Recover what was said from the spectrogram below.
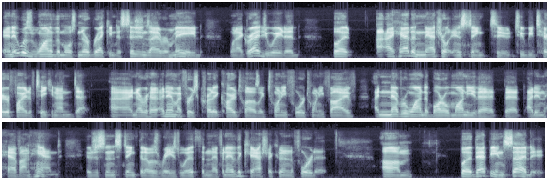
and it was one of the most nerve wracking decisions I ever made when I graduated. But I had a natural instinct to to be terrified of taking on debt. I never had I didn't have my first credit card till I was like 24, 25. I never wanted to borrow money that that I didn't have on hand. It was just an instinct that I was raised with, and if I didn't have the cash, I couldn't afford it. Um, but that being said, it,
